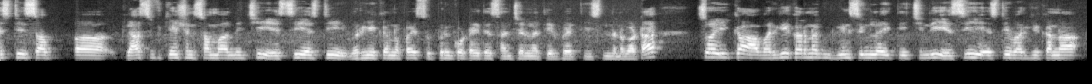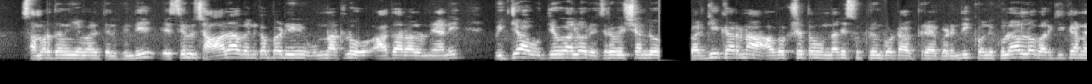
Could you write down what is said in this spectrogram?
ఎస్టీ సబ్ క్లాసిఫికేషన్ సంబంధించి ఎస్సీ ఎస్టీ వర్గీకరణపై సుప్రీంకోర్టు అయితే సంచలన తీర్పు అయితే తీసిందనమాట సో ఇక ఆ వర్గీకరణకు గ్రీన్ సిగ్నల్ అయితే ఇచ్చింది. ఎస్సీ ఎస్టీ వర్గీకరణ సమర్థనీయమని తెలిపింది. ఎస్సీలు చాలా వెనుకబడి ఉన్నట్లు ఆధారాలు ఉన్నాయని విద్యా ఉద్యోగాల్లో రిజర్వేషన్లు వర్గీకరణ అవక్షత ఉందని సుప్రీంకోర్టు అభిప్రాయపడింది. కొన్ని కులాల్లో వర్గీకరణ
